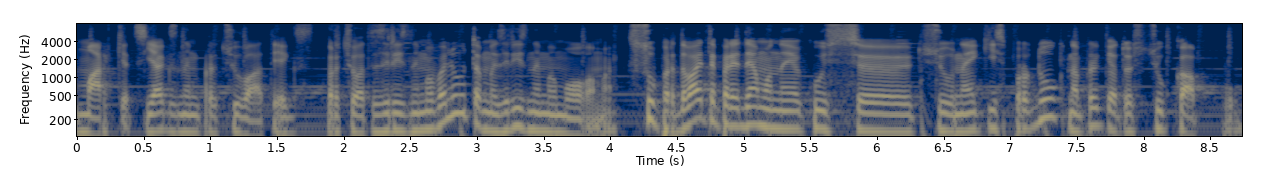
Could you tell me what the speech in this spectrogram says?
Markets, як з ним працювати, як працювати з різними валютами, з різними мовами. Супер, давайте перейдемо на якусь е, цю на якийсь продукт, наприклад, ось цю каппу.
